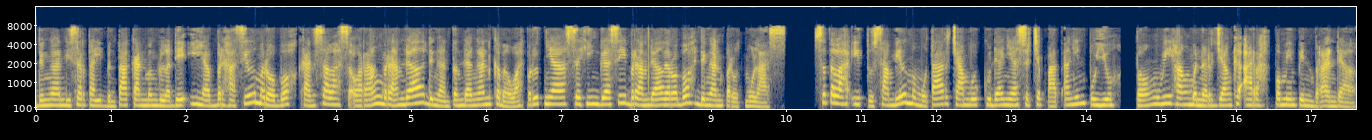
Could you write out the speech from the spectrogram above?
Dengan disertai bentakan menggeledek ia berhasil merobohkan salah seorang berandal dengan tendangan ke bawah perutnya sehingga si berandal roboh dengan perut mulas. Setelah itu sambil memutar cambuk kudanya secepat angin puyuh, Pong Wihang menerjang ke arah pemimpin berandal.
